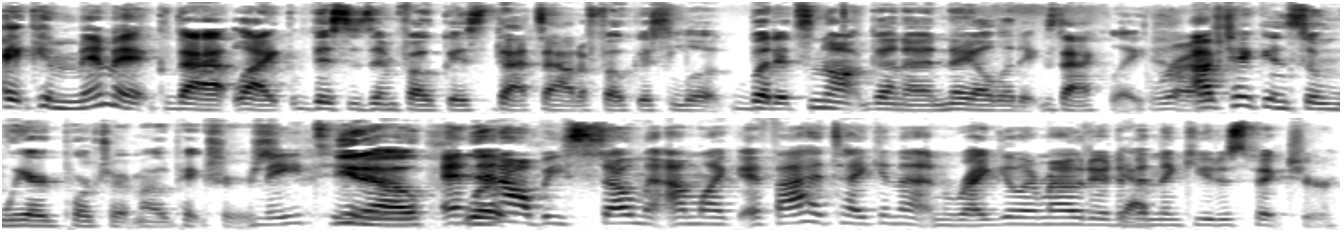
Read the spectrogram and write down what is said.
it can mimic that like this is in focus, that's out of focus look, but it's not gonna nail it exactly. Right. I've taken some weird portrait mode pictures. Me too. You know, and where- then I'll be so mad. I'm like, if I had taken that in regular mode, it'd have been the cutest picture.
